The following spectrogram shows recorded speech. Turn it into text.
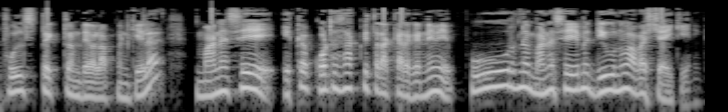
ෆුල් ස්පෙක්ට්‍රම් ඩෙවලොප්මන්ට් කියලා මනසේ එක කොටසක් විතරක් අරගෙන නෙමෙයි පූර්ණ මනසේම දියුණුව අවශ්‍යයි කියන එක.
